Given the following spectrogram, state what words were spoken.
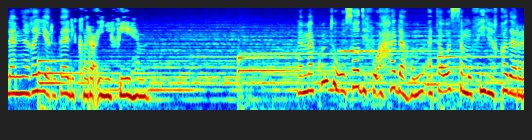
لم يغير ذلك رأيي فيهم. لما كنت أصادف أحدهم أتوسم فيه قدرا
